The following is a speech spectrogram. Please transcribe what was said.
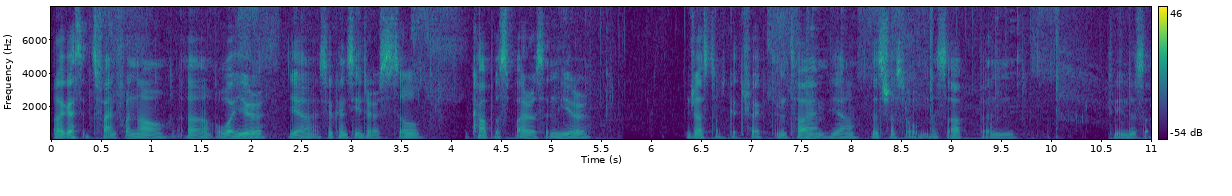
But I guess it's fine for now. Uh, over here, yeah, as you can see there's still a couple spiders in here. Just don't get tracked in time. Yeah, let's just open this up and clean this up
